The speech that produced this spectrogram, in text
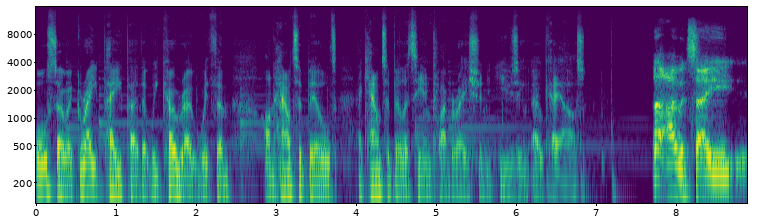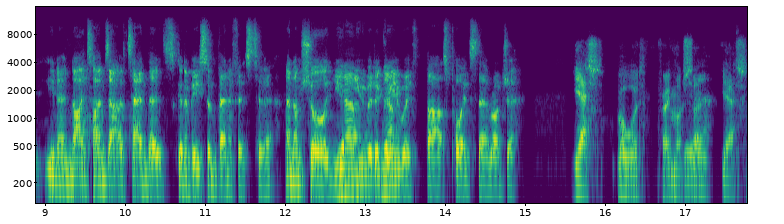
also a great paper that we co wrote with them on how to build accountability and collaboration using OKRs. I would say, you know, nine times out of ten, there's going to be some benefits to it, and I'm sure you, Yeah, you would agree yeah. with Bart's points there, Roger. Yes, I would very much so. Yes.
